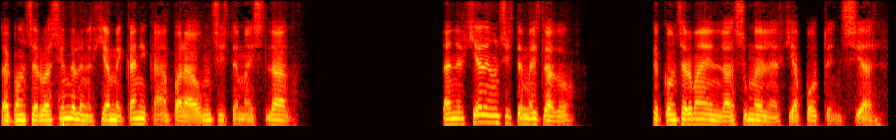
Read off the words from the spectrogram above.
la conservación de la energía mecánica para un sistema aislado. La energía de un sistema aislado se conserva en la suma de la energía potencial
